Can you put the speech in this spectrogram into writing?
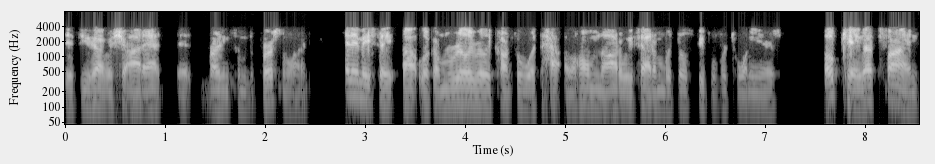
if you have a shot at, at writing some of the personal lines. And they may say, oh, look, I'm really, really comfortable with the home and auto. We've had them with those people for 20 years. Okay, that's fine.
